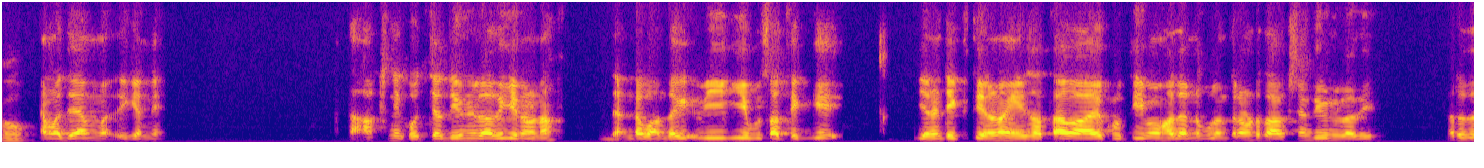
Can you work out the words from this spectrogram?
හැම දෙයක්ම ඉගන්නේ තාක්ෂණය කොච්ච දියුණලාද කියෙනවන දැන්ට වඳ වී ගියපු සතෙක්ගේ ජනටික් තියෙන ඒ සතාවාය කෘතිම හදන්න පුළන්තරමට තාක්ෂණ දියුණු ලද හරද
